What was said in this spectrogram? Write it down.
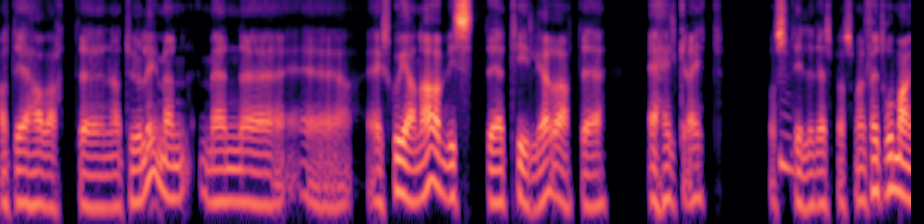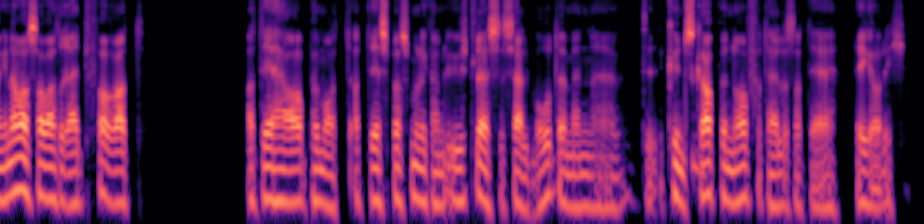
at det har vært naturlig, men, men jeg skulle gjerne ha visst det tidligere, at det er helt greit å stille det spørsmålet. For jeg tror mange av oss har vært redd for at, at, det, har på en måte, at det spørsmålet kan utløse selvmordet, men eh, det, kunnskapen nå forteller oss at det, det gjør det ikke.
